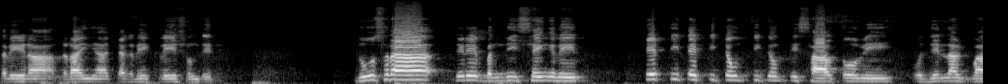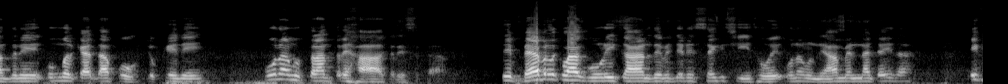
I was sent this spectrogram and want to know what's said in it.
ਤਰੇੜਾਂ, ਲੜਾਈਆਂ, ਝਗੜੇ, ਕਲੇਸ਼ ਹੁੰਦੇ ਨੇ। ਦੂਸਰਾ ਜਿਹੜੇ ਬੰਦੀ ਸਿੰਘ ਨੇ 33 33 34 34 ਸਾਲ ਤੋਂ ਵੀ ਉਹ ਜੇਲ੍ਹਾਂ ਵਿੱਚ ਬੰਦ ਨੇ, ਉਮਰ ਕੈਦਾਂ ਭੋਗ ਚੁੱਕੇ ਨੇ, ਉਹਨਾਂ ਨੂੰ ਤੁਰੰਤ ਰਿਹਾ ਕਰੇ ਤੇ ਬਹਿਬਲ ਕਲਾ ਗੋਲੀ ਕਾਂਡ ਦੇ ਵਿੱਚ ਜਿਹੜੇ ਸਿੰਘ ਸ਼ਹੀਦ ਹੋਏ, ਉਹਨਾਂ ਨੂੰ ਨਿਆਂ ਮਿਲਣਾ ਚਾਹੀਦਾ। ਇੱਕ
